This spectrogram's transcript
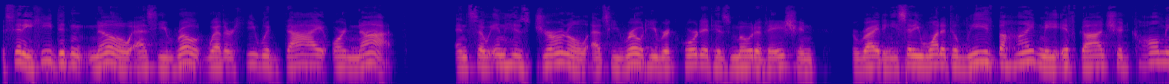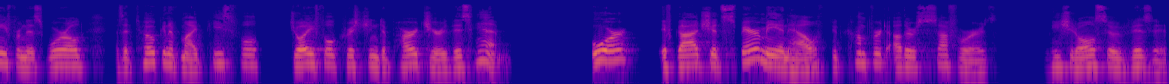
the city. He didn't know as he wrote whether he would die or not. And so in his journal, as he wrote, he recorded his motivation for writing. He said he wanted to leave behind me if God should call me from this world as a token of my peaceful, joyful Christian departure, this hymn. Or if God should spare me in health to comfort other sufferers, he should also visit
